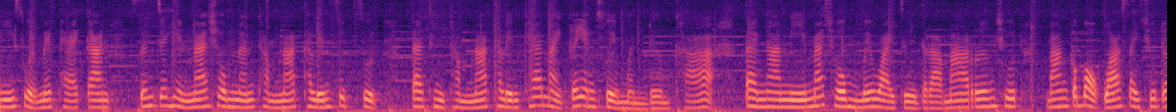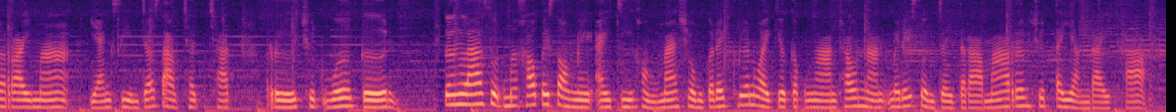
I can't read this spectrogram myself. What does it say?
นี้สวยไม่แพ้กัน ซึ่งจะเห็นแม่ชมนั้นทำหน้าทะเลนสุดๆ แต่ถึงทำหน้าทะเลนแค่ไหนก็ยังสวยเหมือนเดิมค่ะ แต่งานนี้แม่ชมไม่ไหวเจอดราม่าเรื่องชุดบางก็บอกว่าใส่ชุดอะไรมาแย่งซีนเจ้าสาวชัดๆหรือชุดเวอร์เกิน ซึ่งล่าสุดเมื่อเข้าไปส่องใน IG ของแม่ชมก็ได้เคลื่อนไหวเกี่ยวกับงานเท่านั้น ไม่ได้สนใจดราม่าเรื่องชุดแต่อย่างใดค่ะ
